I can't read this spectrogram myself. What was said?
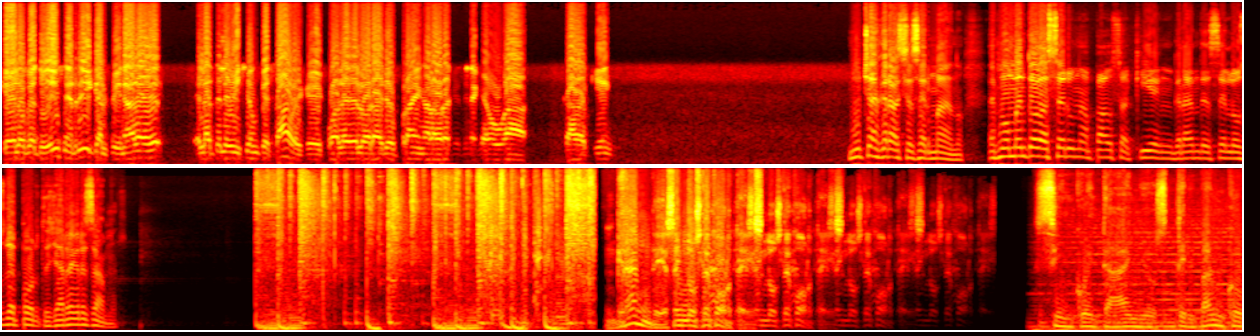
que es lo que tú dices, Enrique, al final es, la televisión que sabe que cuál es el horario prime a la hora que tiene que jugar cada quien. Muchas gracias, hermano. Es momento de hacer una pausa aquí en Grandes en los Deportes. Ya regresamos. Grandes en los deportes. En los deportes. 50 años del Banco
